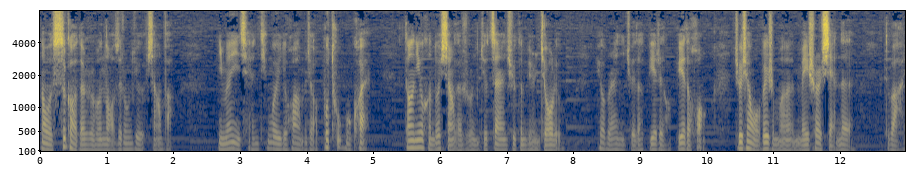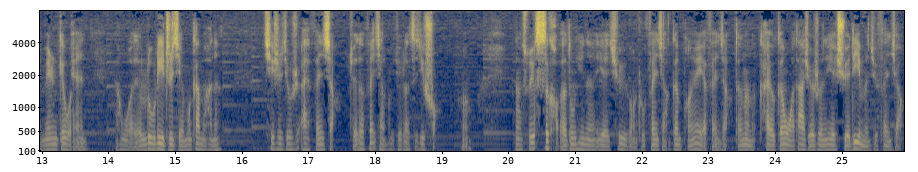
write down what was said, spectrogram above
那我思考的时候，脑子中就有想法。你们以前听过一句话吗？叫“不吐不快”。当你有很多想法的时候，你就自然去跟别人交流，要不然你觉得憋着憋得慌。就像我为什么没事儿闲的，对吧？也没人给我钱，然后我录励志节目干嘛呢？其实就是爱分享，觉得分享出去了自己爽啊。那所以思考的东西呢，也去往出分享，跟朋友也分享，等等等，还有跟我大学时候那些学弟们去分享，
